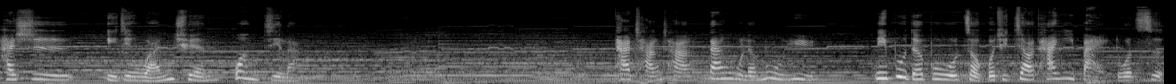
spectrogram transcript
还是已经完全忘记了？他常常耽误了沐浴，你不得不走过去叫他一百多次。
